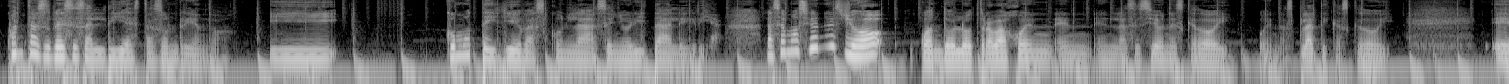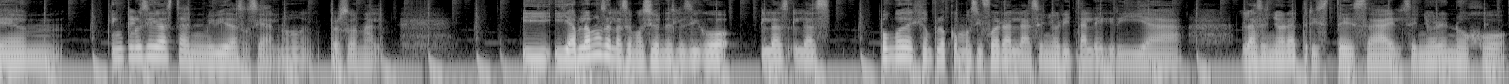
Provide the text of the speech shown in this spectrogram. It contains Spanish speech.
¿cuántas veces al día estás sonriendo? ¿Y cómo te llevas con la señorita alegría? Las emociones yo, cuando lo trabajo en, las sesiones que doy o en las pláticas que doy, eh, inclusive hasta en mi vida social, ¿no? Personal. Y, y hablamos de las emociones, les digo, las, las pongo de ejemplo como si fuera la señorita alegría, la señora tristeza, el señor enojo.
